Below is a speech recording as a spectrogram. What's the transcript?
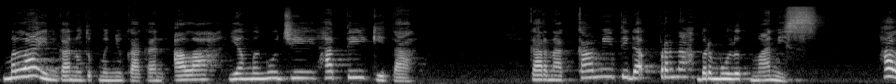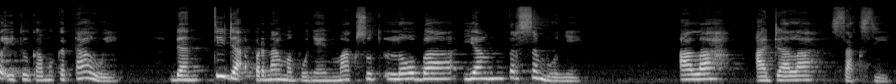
melainkan untuk menyukakan Allah yang menguji hati kita. Karena kami tidak pernah bermulut manis, hal itu kamu ketahui, dan tidak pernah mempunyai maksud loba yang tersembunyi. Allah adalah saksi.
